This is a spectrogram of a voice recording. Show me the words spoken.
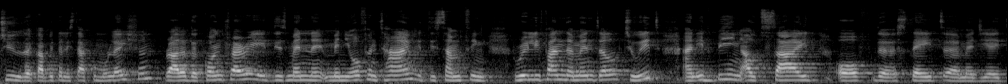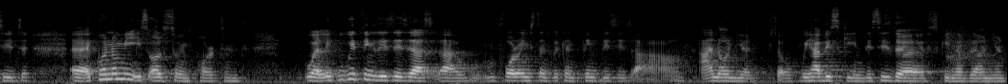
to the capitalist accumulation. Rather, the contrary, it is many, many often times it is something really fundamental to it, and it being outside of the state uh, mediated economy is also important well, if we think this is, a, uh, for instance, we can think this is an onion. So we have the skin. This is the skin of the onion.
